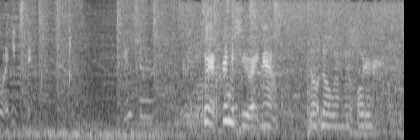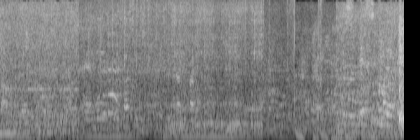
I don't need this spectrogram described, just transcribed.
go to Houston. Houston. We're at Creamistry right now. Don't know what I'm gonna order. It's smoking.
